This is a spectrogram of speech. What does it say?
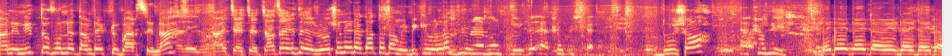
মানে নিত্য পণ্যের দামটা একটু বাড়ছে না? আচ্ছা আচ্ছা চাচা, এই যে রসুন এটা কত দামে বিক্রি করলাম এখন একশো বিশ টাকা। দুইশো? একশো বিশ এটা এটা এটা এটা এটা এটা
